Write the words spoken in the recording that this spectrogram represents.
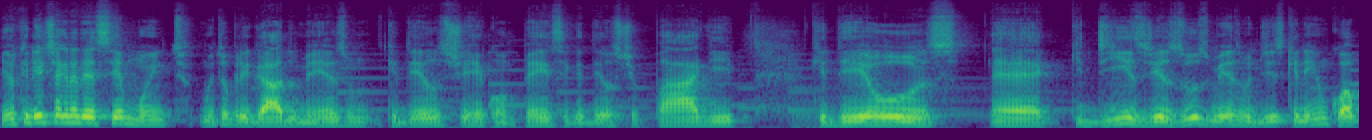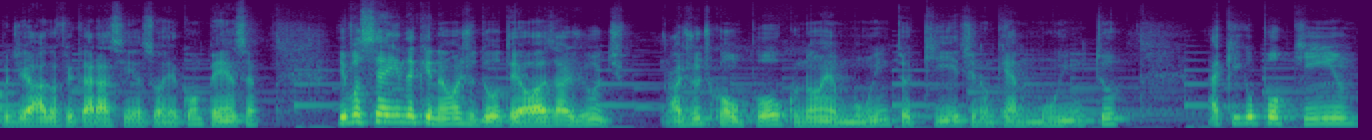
E eu queria te agradecer muito, muito obrigado mesmo. Que Deus te recompense, que Deus te pague, que Deus, é, que diz, Jesus mesmo diz que nenhum copo de água ficará sem a sua recompensa. E você ainda que não ajudou o Teós, ajude. Ajude com um pouco, não é muito aqui, a gente não quer muito. Aqui com um pouquinho,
